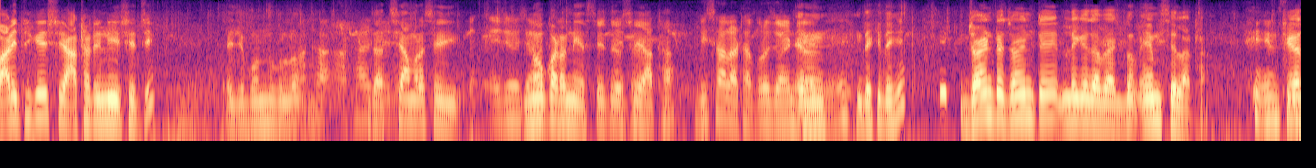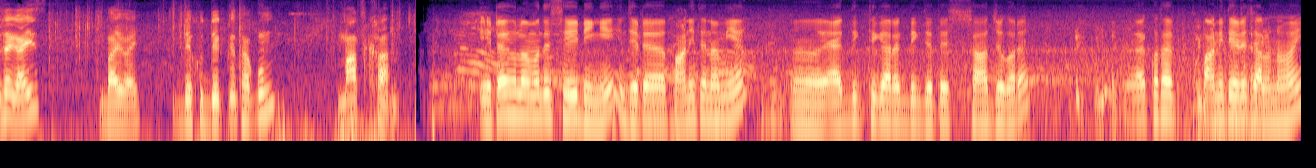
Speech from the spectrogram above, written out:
বাড়ি থেকে সেই আঠাটি নিয়ে এসেছি। এই যে বন্ধুগুলো যাচ্ছি আমরা সেই নৌকাটা নিয়ে এসেছি সেই আঠা। বিশাল আঠা পুরো জয়েন্ট দেখি দেখি। জয়েন্টে জয়েন্টে লেগে যাবে একদম এম সেল আঠা। ঠিক আছে গাইজ বাই বাই। দেখুন, দেখতে থাকুন, মাছ খান। এটাই হলো আমাদের সেই ডিঙি, যেটা পানিতে নামিয়ে একদিক থেকে আরেক দিক যেতে সাহায্য করে। এক কথায় পানিতে এটা চালানো হয়,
